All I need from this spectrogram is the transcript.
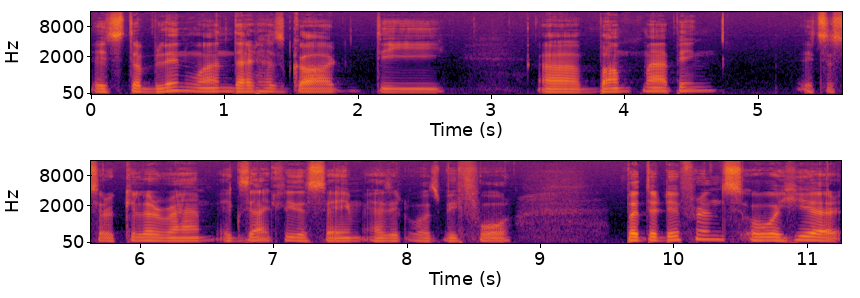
It's the Blinn one that has got the uh, bump mapping. It's a circular ramp, exactly the same as it was before. But the difference over here,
